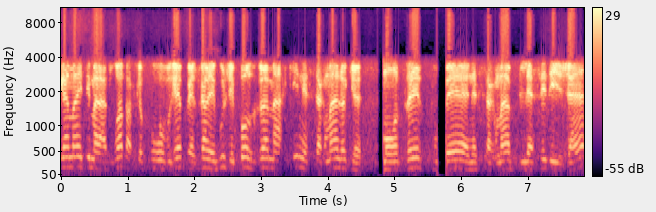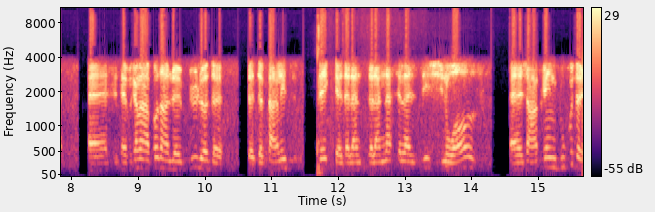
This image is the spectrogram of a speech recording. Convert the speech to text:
vraiment été maladroit parce que pour vrai, pour être franc avec vous, j'ai pas remarqué nécessairement là, que mon dire pouvait nécessairement blesser des gens. Euh, C'était vraiment pas dans le but là, de, de, de parler du de la, nationalité chinoise. Euh, J'entraîne beaucoup de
